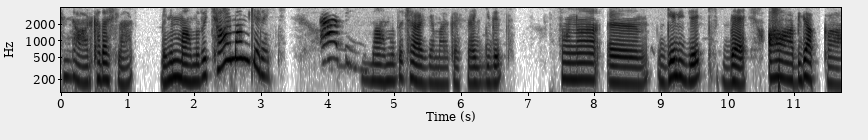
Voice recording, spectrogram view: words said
Şimdi arkadaşlar benim Mahmut'u çağırmam gerek. Mahmut'u çağıracağım arkadaşlar gidip. Sonra eee, gelecek ve aa bir dakika.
